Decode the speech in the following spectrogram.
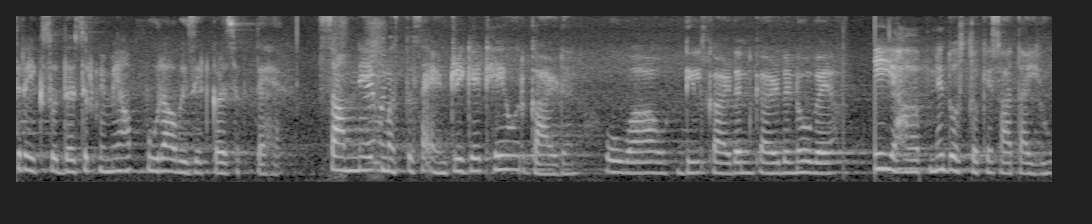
फिर एक सौ दस रुपये में आप पूरा विज़िट कर सकते हैं। सामने एक मस्त सा एंट्री गेट है और गार्डन। ओ वाह दिल गार्डन गार्डन हो गया। मैं यहाँ अपने दोस्तों के साथ आई हूँ।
